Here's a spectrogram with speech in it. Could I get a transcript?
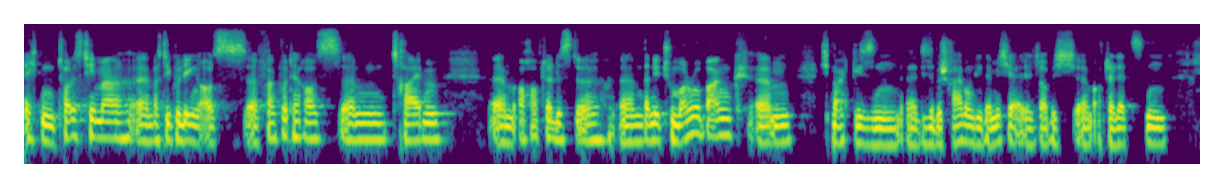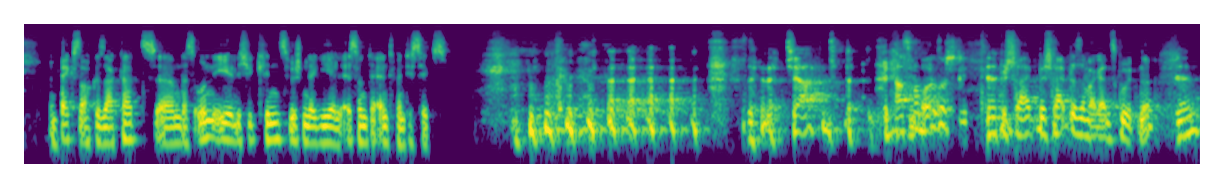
echt ein tolles Thema, äh, was die Kollegen aus äh, Frankfurt heraus ähm, treiben. Ähm, auch auf der Liste. Ähm, dann die Tomorrow Bank. Ähm, ich mag diesen, äh, diese Beschreibung, die der Michael, glaube ich, auf der letzten Bex auch gesagt hat. Das uneheliche Kind zwischen der GLS und der N26. Tja, das war so stehen. Beschreibt, beschreibt das aber ganz gut, ne? Ja.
